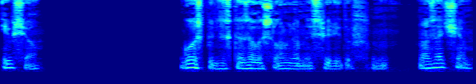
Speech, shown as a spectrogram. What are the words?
И все. Господи, — сказал ошеломленный Сферидов, — ну а зачем?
